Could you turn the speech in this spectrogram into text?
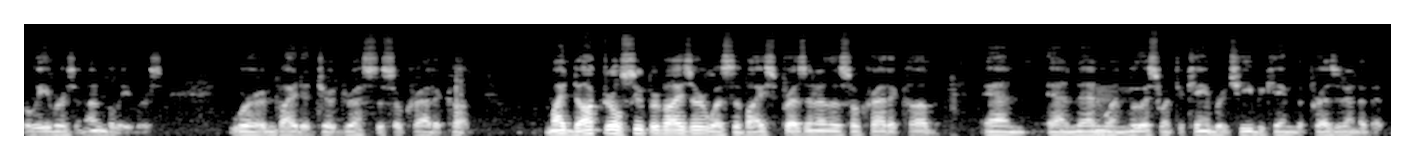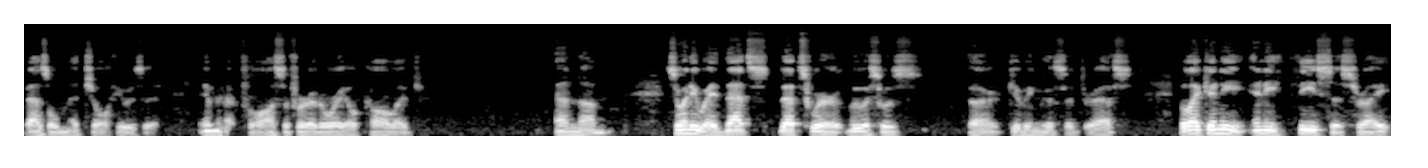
believers and unbelievers, were invited to address the Socratic Club. My doctoral supervisor was the vice president of the Socratic Club, and and then mm. when Lewis went to Cambridge, he became the president of it. Basil Mitchell, he was an eminent philosopher at Oriel College, and um, so anyway, that's that's where Lewis was uh, giving this address. But like any any thesis, right?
